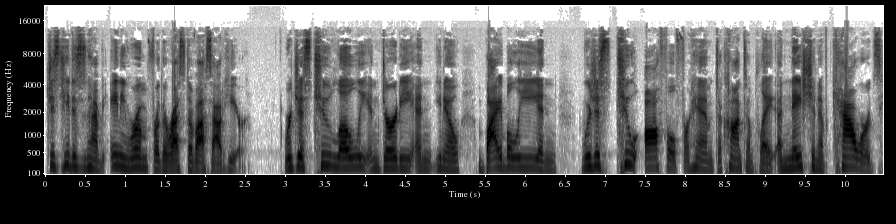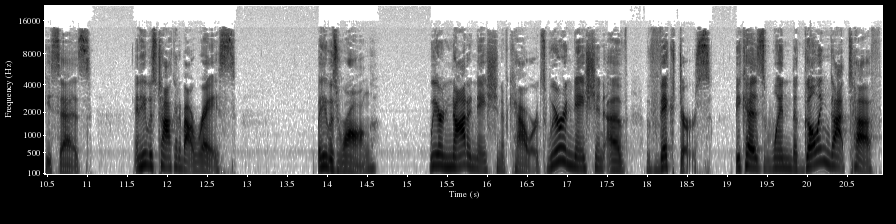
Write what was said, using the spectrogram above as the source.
just he doesn't have any room for the rest of us out here. We're just too lowly and dirty and, you know, biblically and we're just too awful for him to contemplate. A nation of cowards, he says. And he was talking about race. But he was wrong. We are not a nation of cowards. We're a nation of victors because when the going got tough,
